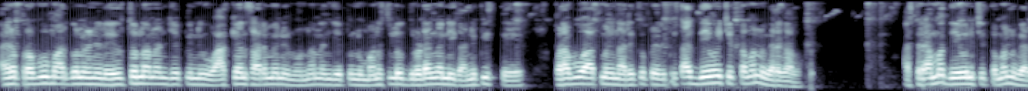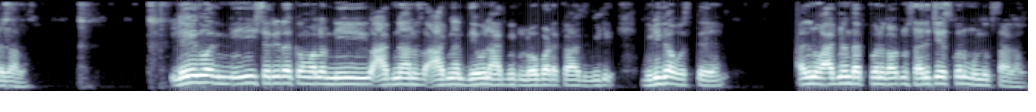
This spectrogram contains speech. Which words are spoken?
ఆయన ప్రభు మార్గంలో నేను వెళ్తున్నానని చెప్పి నువ్వు వాక్యానుసారమే నేను ఉన్నానని చెప్పి నువ్వు మనసులో దృఢంగా నీకు అనిపిస్తే ప్రభు ఆత్మ నేను అరిక ప్రేరేపిస్తే అది దేవుని చిత్తమని నువ్వు ఎరగాల. ఆ శ్రమ దేవుని చిత్తమని నువ్వు లేదు అది నీ శరీరకం వల్ల నీ ఆజ్ఞాను ఆజ్ఞ దేవుని ఆజ్ఞకు లోబడక అది విడి విడిగా వస్తే అది నువ్వు ఆజ్ఞం తప్పిపోయినావు కాబట్టి నువ్వు సరి చేసుకొని ముందుకు సాగాలి.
